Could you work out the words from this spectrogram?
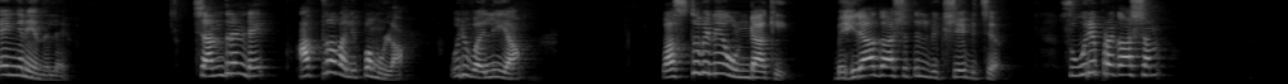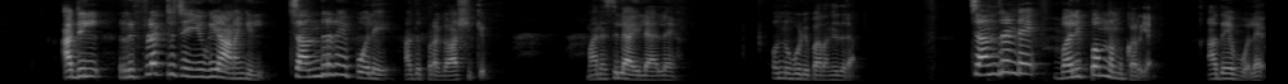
എങ്ങനെയെന്നല്ലേ? ചന്ദ്രന്റെ അത്ര വലിപ്പമുള്ള ഒരു വലിയ വസ്തുവിനെ ഉണ്ടാക്കി ബഹിരാകാശത്തിൽ വിക്ഷേപിച്ച് സൂര്യപ്രകാശം അതിൽ റിഫ്ലക്റ്റ് ചെയ്യുകയാണെങ്കിൽ ചന്ദ്രനെ പോലെ അത് പ്രകാശിക്കും. മനസ്സിലായില്ല അല്ലേ? ഒന്നുകൂടി പറഞ്ഞു തരാം. ചന്ദ്രന്റെ വലിപ്പം നമുക്കറിയാം. അതേപോലെ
